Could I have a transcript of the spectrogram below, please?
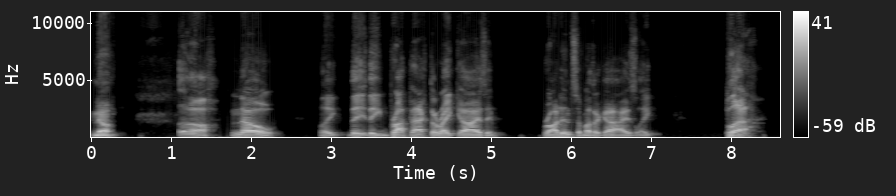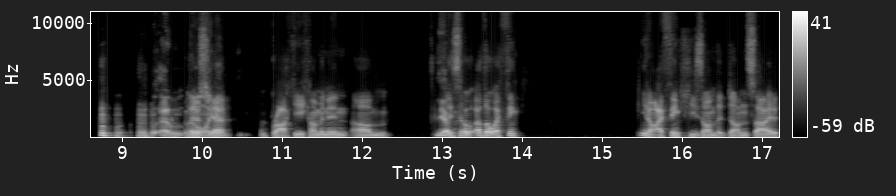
No, Oh no. Like they they brought back the right guys, they brought in some other guys, like blah. I don't I don't like yeah, it. Brocky coming in. Um, Yep. and so although I think, you know, I think he's on the done side,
